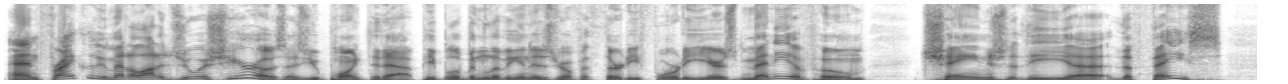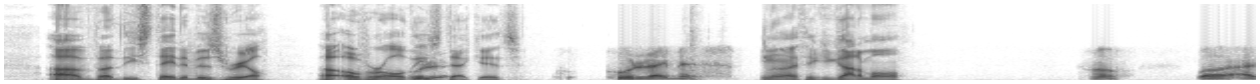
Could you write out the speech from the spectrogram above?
And frankly, we met a lot of Jewish heroes, as you pointed out, people who've been living in Israel for 30, 40 years, many of whom changed the, uh, the face of uh, the state of Israel uh, over all these did, decades. Who did I miss? No, I think you got them all. Oh, well, uh,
